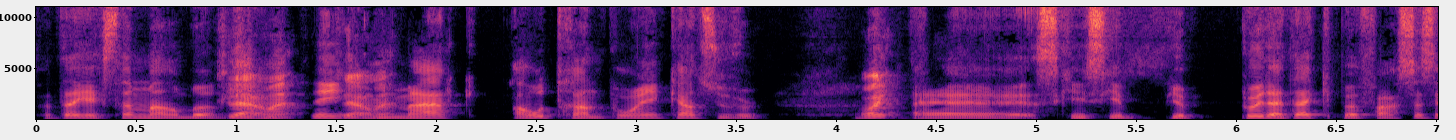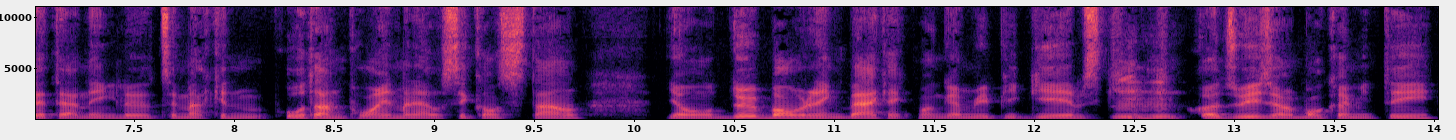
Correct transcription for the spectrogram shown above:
C'est attaque extrêmement bonne. Clairement. clairement. marque en haut de 30 points quand tu veux. Oui. Euh, ce qui, ce il y a peu d'attaques qui peuvent faire ça cette année. Là. Marquer autant de points de manière aussi consistante. Ils ont deux bons running backs avec Montgomery et Gibbs qui, mm-hmm. produisent un bon comité.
